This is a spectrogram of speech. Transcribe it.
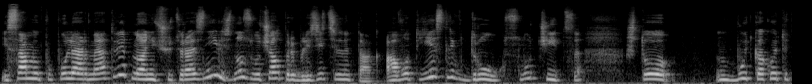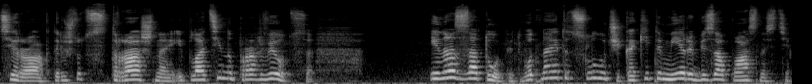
И самый популярный ответ, ну они чуть разнились, но звучал приблизительно так. А вот если вдруг случится, что будет какой-то теракт или что-то страшное, и плотина прорвется, и нас затопит. Вот на этот случай какие-то меры безопасности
